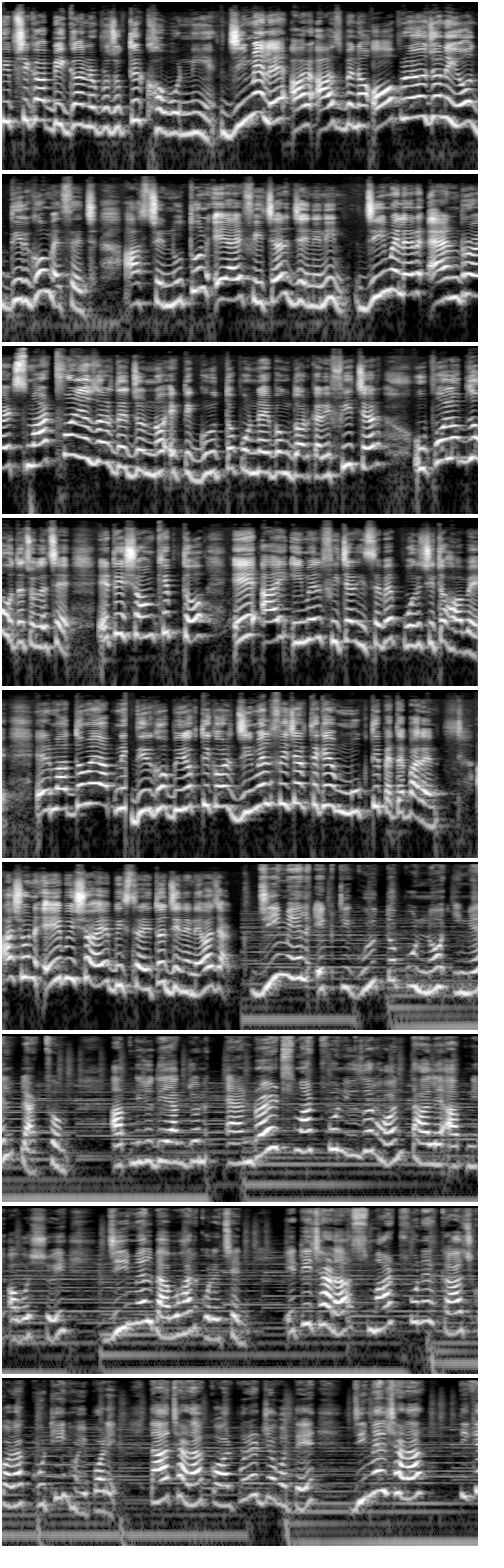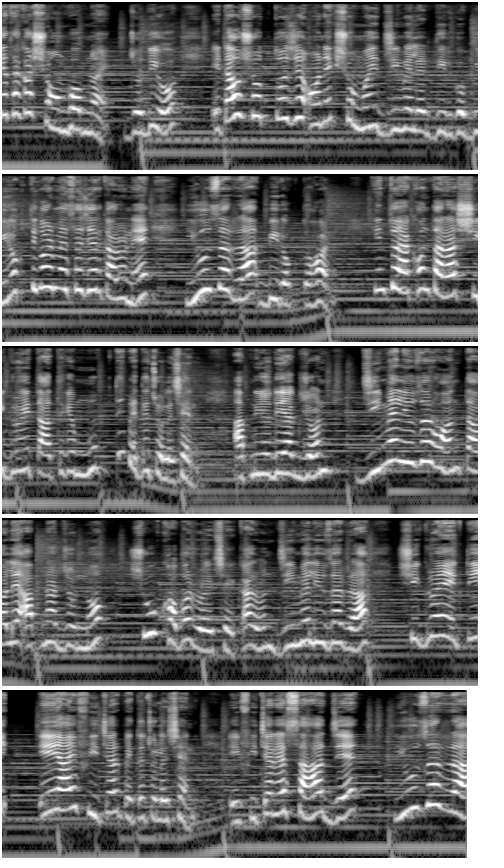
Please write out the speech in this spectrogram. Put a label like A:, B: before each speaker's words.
A: দীপশিকা বিজ্ঞান ও প্রযুক্তির খবর নিয়ে। জিমেলে আর আসবে না অপ্রয়োজনীয় দীর্ঘ মেসেজ আসছে নতুন এআই ফিচার জেনে নিন। জিমেলের অ্যান্ড্রয়েড স্মার্টফোন ইউজারদের জন্য একটি গুরুত্বপূর্ণ এবং দরকারি ফিচার উপলব্ধ হতে চলেছে। এটি সংক্ষিপ্ত এআই ইমেল ফিচার হিসেবে পরিচিত হবে। এর মাধ্যমে আপনি দীর্ঘ বিরক্তিকর জিমেল ফিচার থেকে মুক্তি পেতে পারেন। আসুন এই বিষয়ে বিস্তারিত জেনে নেওয়া যাক। জিমেল একটি গুরুত্বপূর্ণ ইমেল প্ল্যাটফর্ম আপনি যদি একজন অ্যান্ড্রয়েড স্মার্টফোন ইউজার হন, তাহলে আপনি অবশ্যই জিমেল ব্যবহার করেছেন। এটি ছাড়া স্মার্টফোনের কাজ করা কঠিন হয়ে পড়ে। তাছাড়া কর্পোরেট জগতে জিমেল ছাড়া টিকে থাকা সম্ভব নয়। যদিও এটাও সত্য যে অনেক সময় জিমেলের দীর্ঘ বিরক্তিকর মেসেজের কারণে ইউজাররা বিরক্ত হন। কিন্তু এখন তারা শীঘ্রই তা থেকে মুক্তি পেতে চলেছেন। আপনি যদি একজন জিমেল ইউজার হন, তাহলে আপনার জন্য সুখবর রয়েছে, কারণ জিমেল ইউজাররা শীঘ্রই একটি এআই ফিচার পেতে চলেছেন। এই ফিচারের সাহায্যে ইউজাররা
